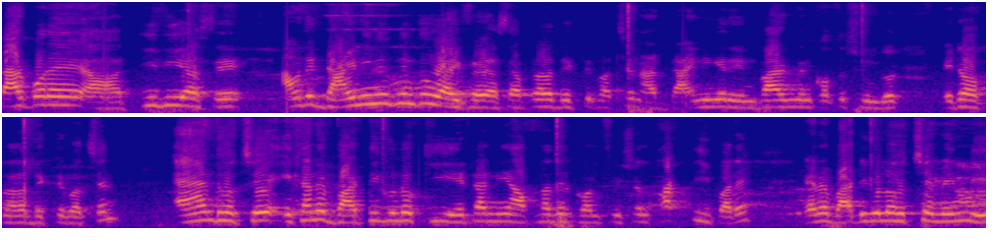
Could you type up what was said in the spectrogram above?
তারপরে টিভি আছে। আমাদের ডাইনিং এ কিন্তু ওয়াইফাই আছে, আপনারা দেখতে পাচ্ছেন। আর ডাইনিং এর এনভায়রনমেন্ট কত সুন্দর, এটাও আপনারা দেখতে পাচ্ছেন। অ্যান্ড হচ্ছে, এখানে বাটিগুলো কি, এটা নিয়ে আপনাদের কনফিউশন থাকতেই পারে। এখানে বাটিগুলো হচ্ছে মেনলি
